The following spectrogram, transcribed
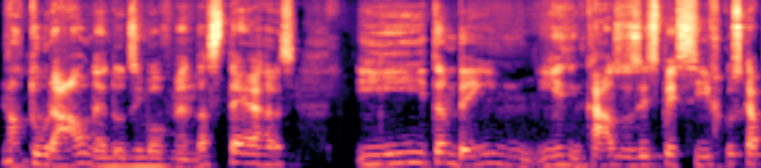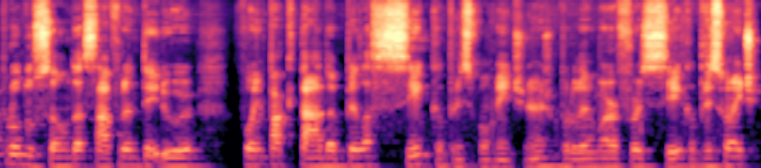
natural né, do desenvolvimento das terras e também em casos específicos que a produção da safra anterior foi impactada pela seca, principalmente, né? O problema maior foi seca, principalmente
